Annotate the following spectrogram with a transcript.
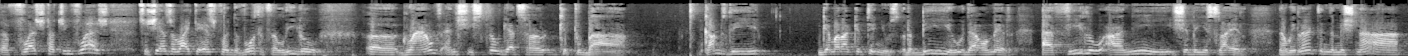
uh, flesh touching flesh. So she has a right to ask for a divorce. It's a legal uh, grounds, and she still gets her ketubah. Comes the Gemara continues. Rabbi Yehuda Omer, afilu ani shebe Yisrael. Now we learned in the Mishnah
